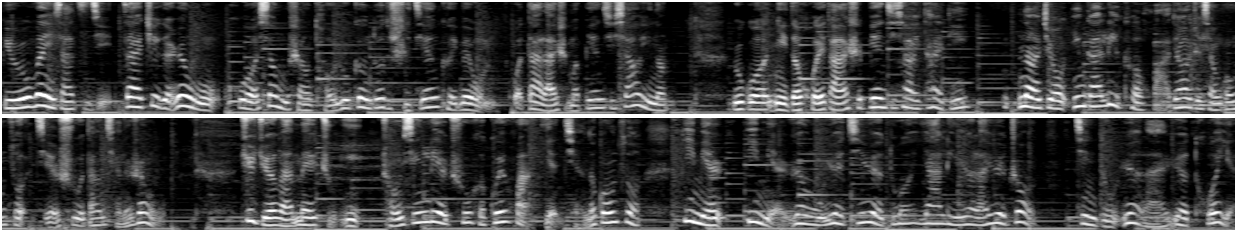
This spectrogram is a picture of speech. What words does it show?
比如问一下自己，在这个任务或项目上投入更多的时间，可以为我们我带来什么边际效益呢？如果你的回答是边际效益太低，那就应该立刻划掉这项工作，结束当前的任务，拒绝完美主义，重新列出和规划眼前的工作，避免避免任务越积越多，压力越来越重，进度越来越拖延。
